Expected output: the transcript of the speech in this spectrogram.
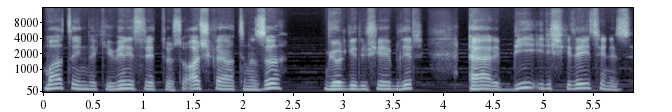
Mart ayındaki Venüs Retrosu aşk hayatınızı gölge düşebilir. Eğer bir ilişkideyseniz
